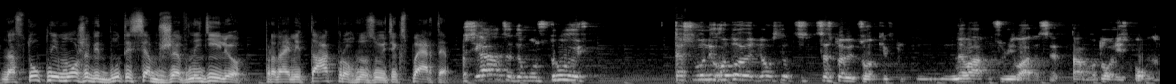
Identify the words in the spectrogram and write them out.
Наступний може відбутися вже в неділю. Принаймні так прогнозують експерти. Росіяни це демонструють. Те, що вони готові для обстрілу, це- це 100%. Тут не варто сумніватися. Там готовність повна.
